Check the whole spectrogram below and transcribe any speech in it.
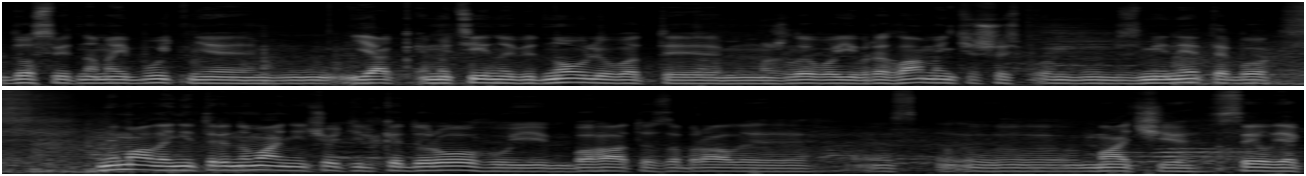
досвід на майбутнє, як емоційно відновлювати, можливо, і в регламенті щось змінити, бо не мали ні тренувань, нічого, тільки дорогу, і багато забрали е, матчі сил, як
